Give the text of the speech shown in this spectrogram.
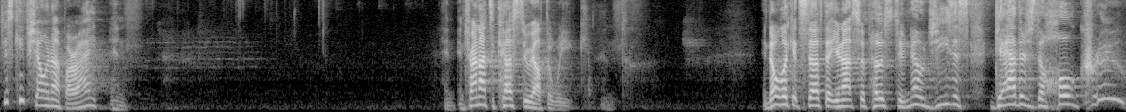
just keep showing up, all right? And, and, and try not to cuss throughout the week. And don't look at stuff that you're not supposed to. No, Jesus gathers the whole crew.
